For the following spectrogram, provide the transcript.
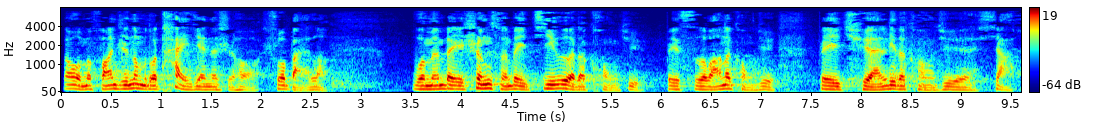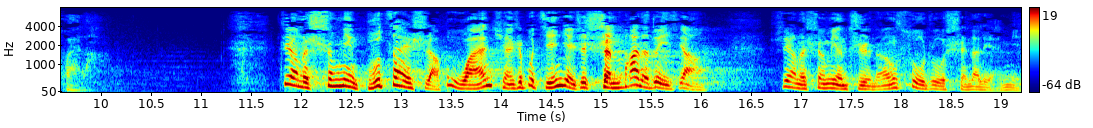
当我们防止那么多太监的时候，说白了，我们被生存、被饥饿的恐惧、被死亡的恐惧、被权力的恐惧吓坏了。这样的生命不再是啊，不完全是，不仅仅是审判的对象。这样的生命只能诉诸神的怜悯。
